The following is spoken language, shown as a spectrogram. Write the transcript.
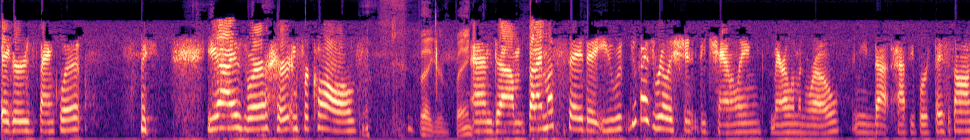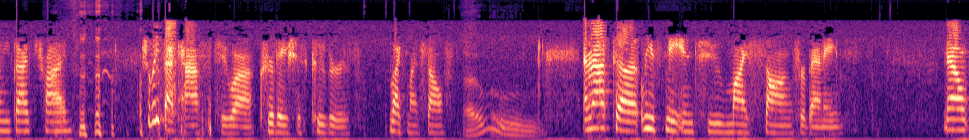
Beggar's Banquet. you guys were hurting for calls. Beggar's bank. And um, but I must say that you you guys really shouldn't be channeling Marilyn Monroe. I mean that Happy Birthday song you guys tried. Should leave that task to uh, curvaceous cougars like myself. Oh. And that uh, leads me into my song for Benny. Now,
